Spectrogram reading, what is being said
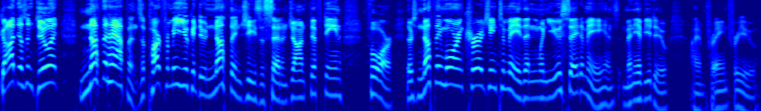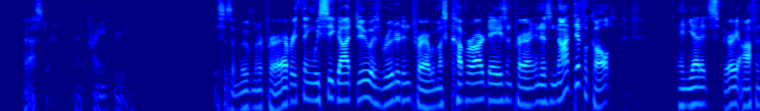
God doesn't do it, nothing happens. Apart from me, you can do nothing, Jesus said in John 15, 4. There's nothing more encouraging to me than when you say to me, and many of you do, I am praying for you, is a movement of prayer. Everything we see God do is rooted in prayer. We must cover our days in prayer, and it is not difficult, and yet it's very often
